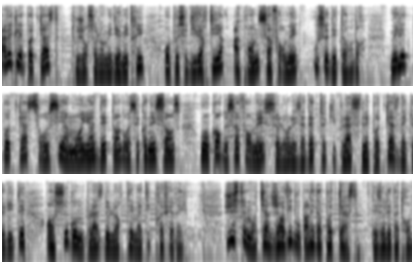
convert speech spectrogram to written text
Avec les podcasts, toujours selon Médiamétrie, on peut se divertir, apprendre, s'informer ou se détendre. Mais les podcasts sont aussi un moyen d'étendre ses connaissances ou encore de s'informer selon les adeptes qui placent les podcasts d'actualité en seconde place de leur thématique préférée. Justement, tiens, j'ai envie de vous parler d'un podcast. Désolé patron,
